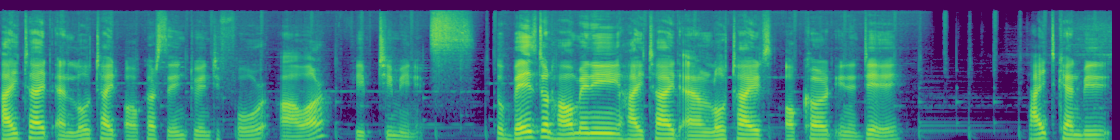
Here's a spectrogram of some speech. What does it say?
high tide and low tide occurs in 24 hour 50 minutes. So based on how many high tide and low tides occurred in a day, tide can be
